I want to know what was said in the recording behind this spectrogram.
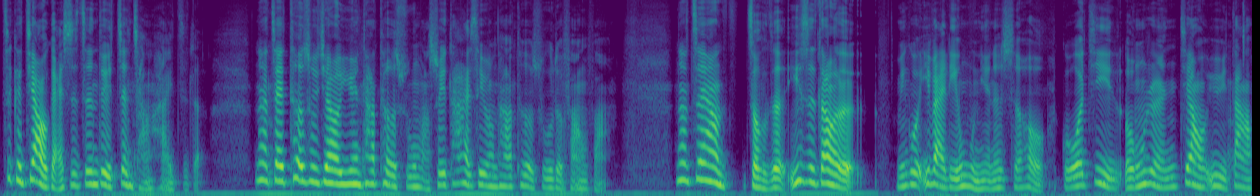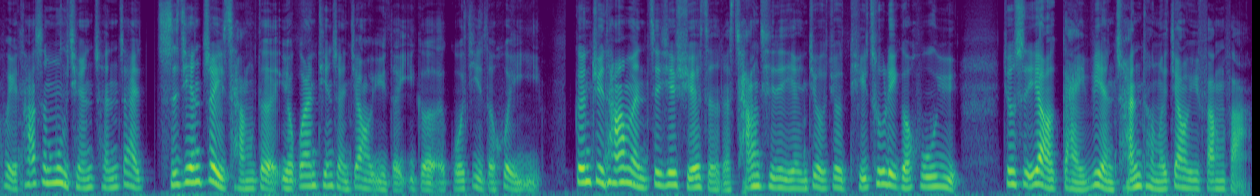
这个教改是针对正常孩子的，那在特殊教育因为它特殊嘛，所以它还是用它特殊的方法。那这样走着，一直到了。民国一百零五年的时候，国际聋人教育大会，它是目前存在时间最长的有关听损教育的一个国际的会议。根据他们这些学者的长期的研究，就提出了一个呼吁，就是要改变传统的教育方法，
